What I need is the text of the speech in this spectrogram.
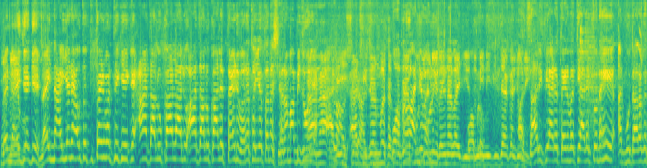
લઈ નાઈ જા કે લઈ નાઈ ને આવતો તું ત્રણ વર્ષથી કહે કે આ ચાલુ કાલ આલુ આ ચાલુ કાલે ત્રણ વર્ષ થઈ ગયો તને શરમ આપી જો ના, ના, આ- સીઝનમાં સરપંચ. જોડે રહીને લાવી દઈએ. તમે એની ચિંતા કરજો નહીં. હજાર રૂપિયા આરે ત્રણ વર્ષથી આલે તો નહીં અને હું ધારો કે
